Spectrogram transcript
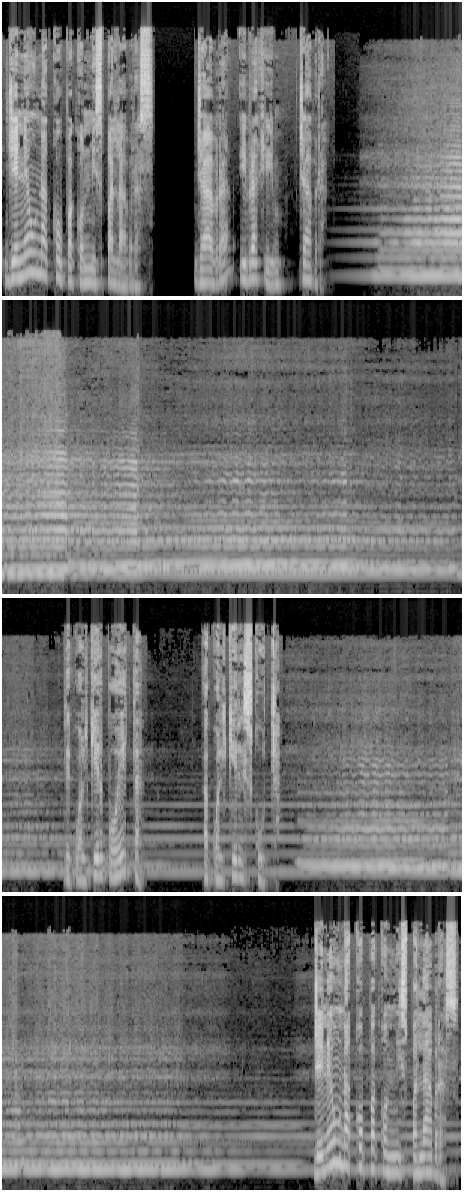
Llené una copa con mis palabras. Yabra, Ibrahim, Yabra. De cualquier poeta a cualquier escucha. Llené una copa con mis palabras,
